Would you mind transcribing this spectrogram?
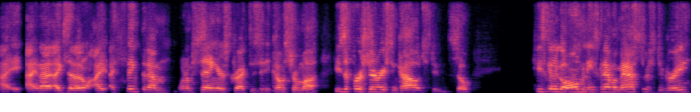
I, I, like I said, I don't, I, I think that I'm, what I'm saying here is correct. Is that he comes from a, he's a first generation college student, so he's going to go home and he's going to have a master's degree,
